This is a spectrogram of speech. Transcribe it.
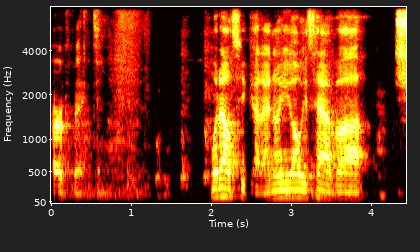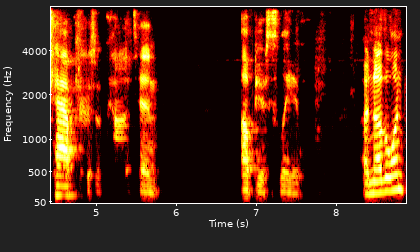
Perfect. What else you got? I know you always have uh, chapters of content up your sleeve. Another one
